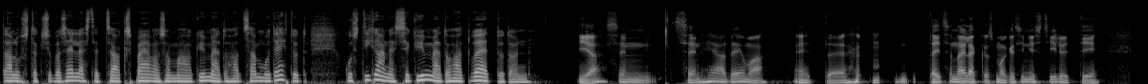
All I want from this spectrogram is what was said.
ta alustaks juba sellest, et saaks päevas oma kümme tuhat sammu tehtud, kust iganes see kümme tuhat võetud on. jah, see on, see on hea teema, et täitsa naljakas, ma käisin just hiljuti äh,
